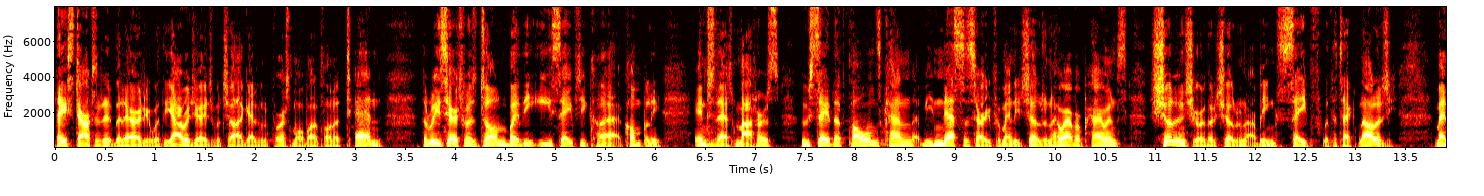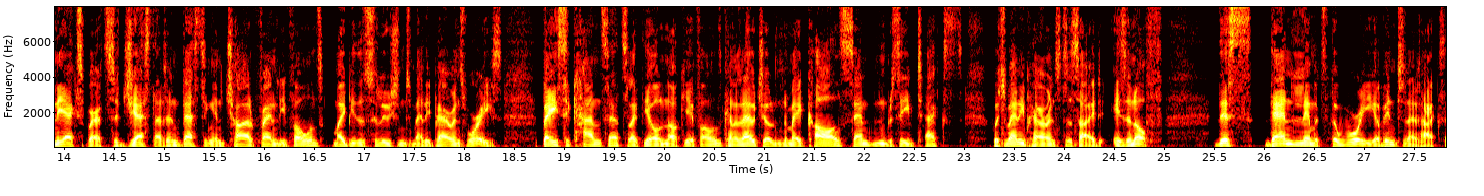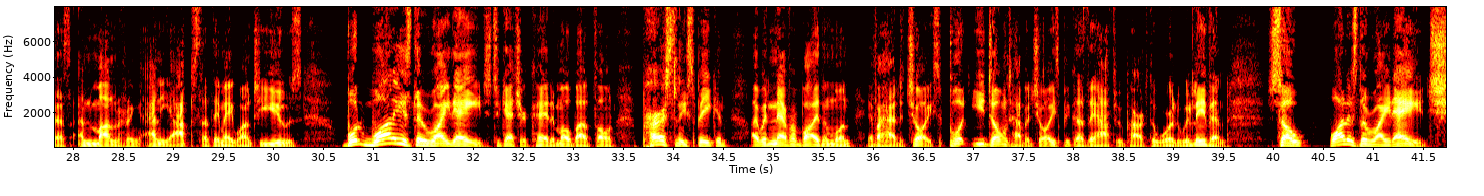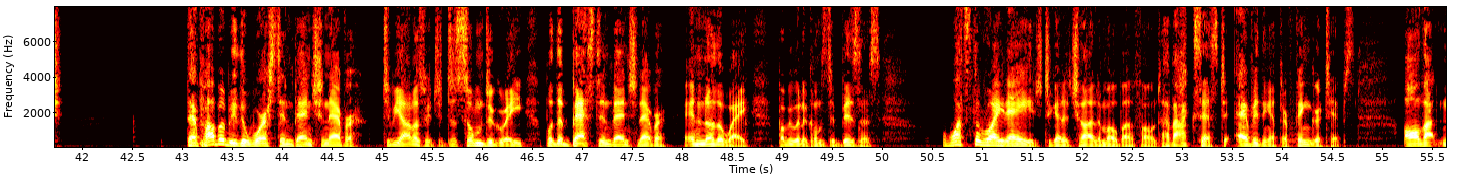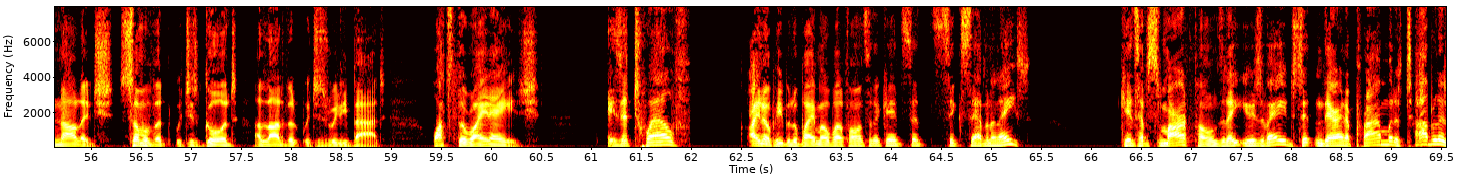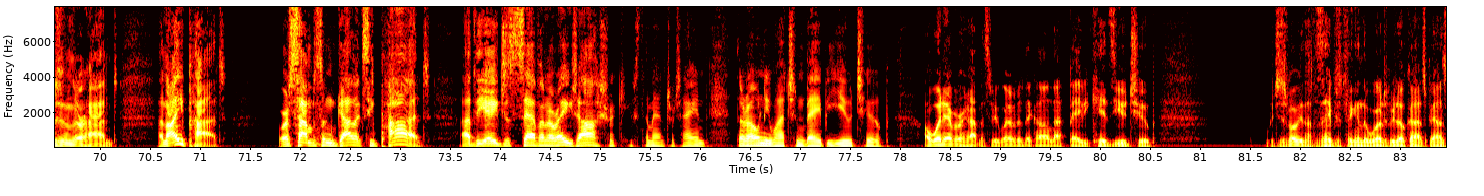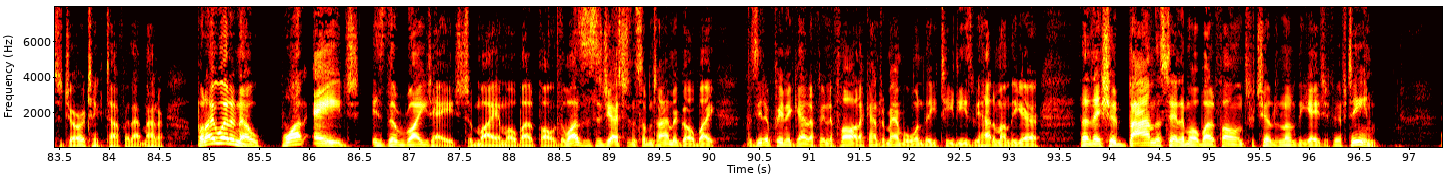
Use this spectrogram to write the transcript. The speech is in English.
they started a bit earlier, with the average age of a child getting the first mobile phone at 10. The research was done by the e-safety co- company Internet Matters, who say that phones can be necessary for many children. However, parents should ensure their children are being safe with the technology. Many experts suggest that investing in child-friendly phones might be the solution to many parents' worries. Basic handsets, like the old Nokia phones, can allow children to make calls, send and receive texts, which many parents decide is enough. This then limits the worry of internet access and monitoring any apps that they may want to use. But what is the right age to get your kid a mobile phone? Personally speaking, I would never buy them one if I had a choice. But you don't have a choice because they have to be part of the world we live in. So, what is the right age? They're probably the worst invention ever, to be honest with you, to some degree, but the best invention ever in another way, probably when it comes to business. What's the right age to get a child a mobile phone, to have access to everything at their fingertips? All that knowledge, some of it which is good, a lot of it which is really bad. What's the right age? Is it 12? I know people who buy mobile phones for their kids at 6, 7 and 8. Kids have smartphones at 8 years of age, sitting there in a pram with a tablet in their hand, an iPad, or a Samsung Galaxy Pad at the age of 7 or 8. Ah, sure, keeps them entertained. They're only watching baby YouTube, or whatever it happens to be, whatever they call that, baby kids YouTube which is probably not the safest thing in the world to be looking at, to be honest with you, or TikTok for that matter. But I want to know what age is the right age to buy a mobile phone. There was a suggestion some time ago by, was either Fine Gael or Fianna I can't remember one of the TDs, we had him on the air, that they should ban the sale of mobile phones for children under the age of 15.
